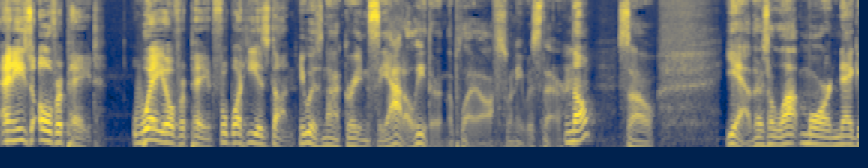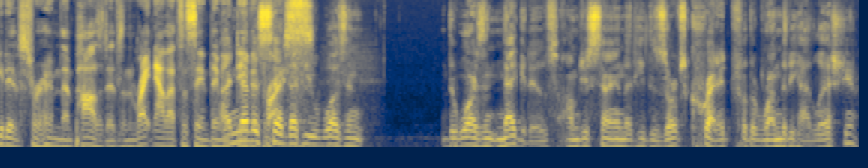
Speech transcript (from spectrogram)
And he's overpaid, way overpaid for what he has done. He was not great in Seattle either in the playoffs when he was there. No. So, yeah, there's a lot more negatives for him than positives, and right now that's the same thing with I David never said that he wasn't. There wasn't negatives. I'm just saying that he deserves credit for the run that he had last year.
